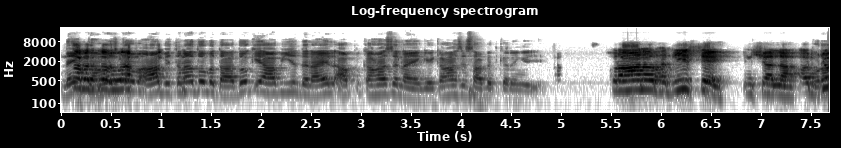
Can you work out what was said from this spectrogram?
نہیں کم از کم آپ اتنا تو بتا دو کہ آپ یہ دلائل آپ کہاں سے لائیں گے کہاں سے ثابت کریں گے یہ؟ قرآن اور حدیث سے انشاءاللہ۔ اور جو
